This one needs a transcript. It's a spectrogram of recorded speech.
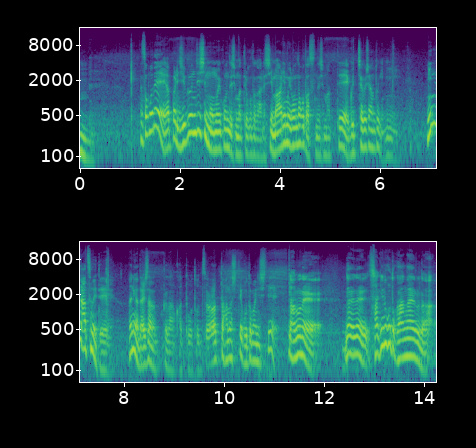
うん、そこでやっぱり自分自身も思い込んでしまってることがあるし周りもいろんなことが進んでしまってぐっちゃぐちゃの時にみんな集めて何が大事だったのか？ってことをずっと話して言葉にして。あのねだからね先のこと考えるな。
